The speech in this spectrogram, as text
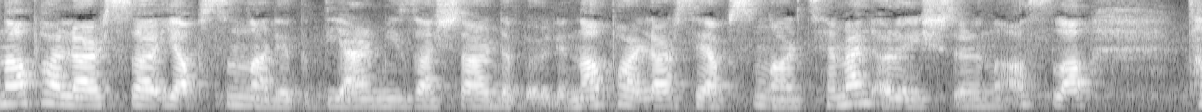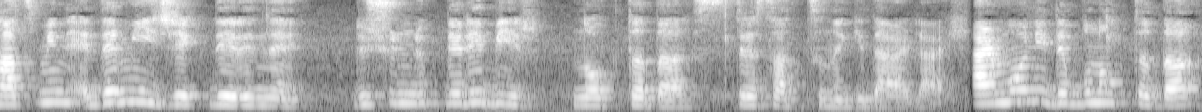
ne yaparlarsa yapsınlar ya da diğer mizaçlar da böyle. Ne yaparlarsa yapsınlar temel arayışlarını asla tatmin edemeyeceklerini düşündükleri bir noktada stres hattına giderler. Hermione de bu noktada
